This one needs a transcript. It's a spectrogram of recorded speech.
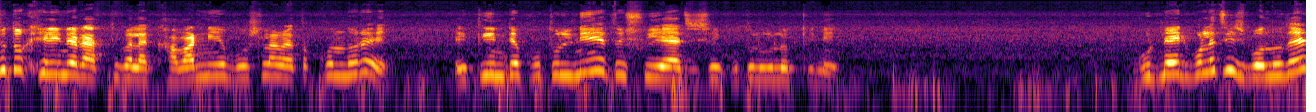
কিচ্ছু তো খেলি না রাত্রিবেলায়। খাবার নিয়ে বসলাম এতক্ষণ ধরে। এই তিনটে পুতুল নিয়ে তুই শুয়ে আছিস সেই পুতুলগুলো কিনে। গুড নাইট বলেছিস বন্ধুদের?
